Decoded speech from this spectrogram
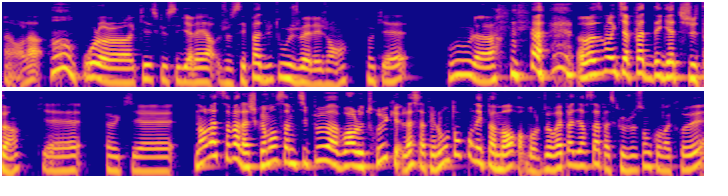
Alors là, oh, là là, qu'est-ce que c'est galère. Je sais pas du tout où je vais les gens. Hein. Ok. Oula. Heureusement qu'il n'y a pas de dégâts de chute. Hein. Ok. Ok. Non, là, ça va. Là, je commence un petit peu à voir le truc. Là, ça fait longtemps qu'on n'est pas mort. Bon, je devrais pas dire ça parce que je sens qu'on va crever.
